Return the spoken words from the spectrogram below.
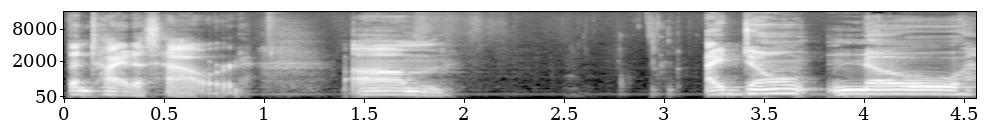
than Tytus Howard. Um, I don't know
